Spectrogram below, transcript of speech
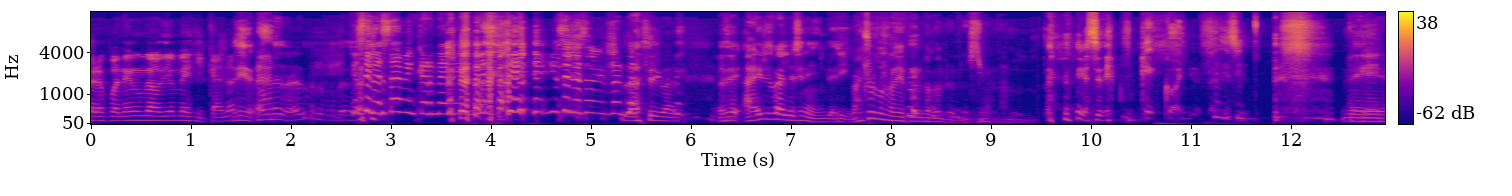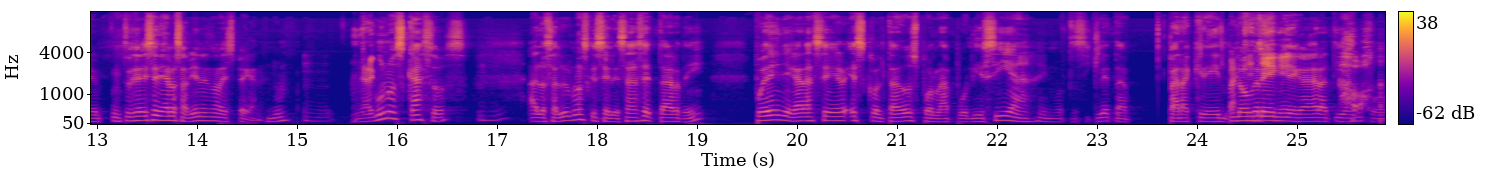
Pero ponen un audio mexicano. Así, Ya se la saben, carnales. ya se la saben, banda. Así igual. Así, les va el listening en inglés. Y y así de, ¿qué coño está diciendo? Eh, entonces ese día los aviones no despegan, En algunos casos, a los alumnos que se les hace tarde pueden llegar a ser escoltados por la policía en motocicleta para que Para que logren lleguen. llegar a tiempo. Oh,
